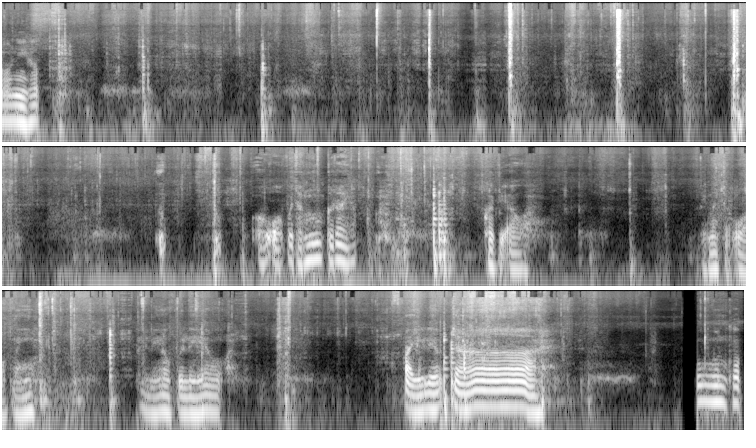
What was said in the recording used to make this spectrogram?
รอนี่ครับเอาออกไปทางนู้นก็ได้ครับ ค่อยไปเอา มันจะออกไหมไปแล้วไปแล้ว ไปแล้วจ้านู่นครับ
